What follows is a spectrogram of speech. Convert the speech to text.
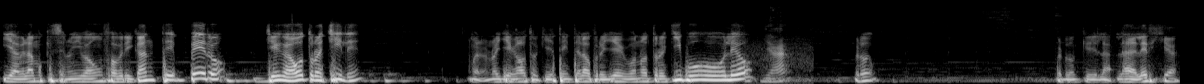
y hablamos que se nos iba un fabricante, pero llega otro a Chile. Bueno, no llega otro que ya está instalado, pero llega con otro equipo, Leo. Ya. Perdón. Perdón, que la, la alergia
